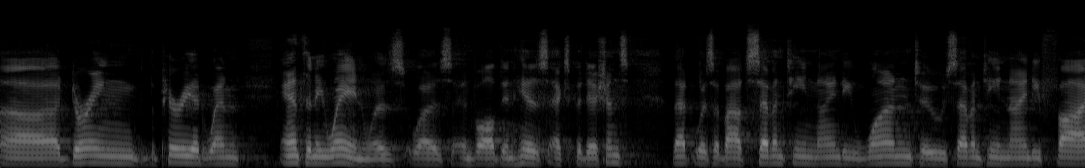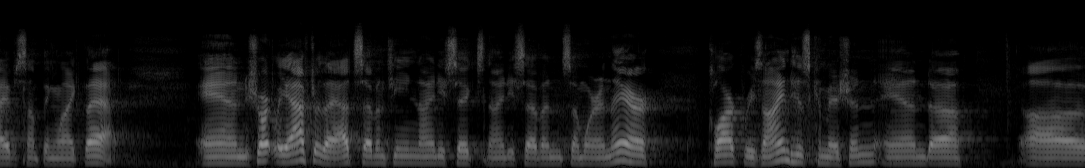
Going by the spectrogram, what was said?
uh, during the period when Anthony Wayne was, was involved in his expeditions. That was about 1791 to 1795, something like that. And shortly after that, 1796, 97, somewhere in there, Clark resigned his commission and uh, uh,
